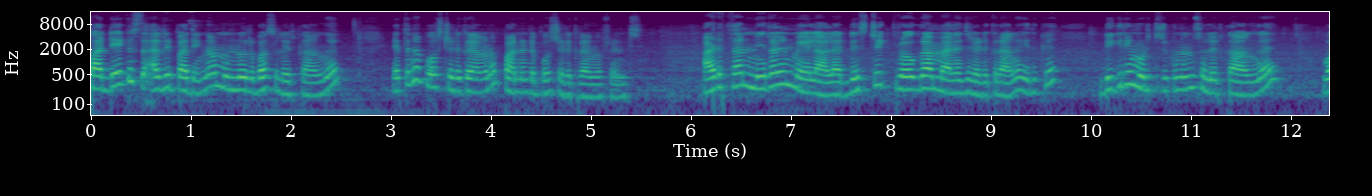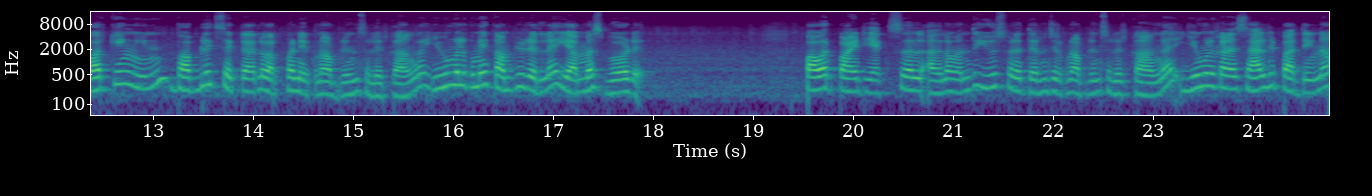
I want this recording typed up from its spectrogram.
பர் டேக்கு சேலரி பார்த்தீங்கன்னா முந்நூறுரூபா சொல்லியிருக்காங்க. எத்தனை போஸ்ட் எடுக்கிறாங்கன்னா பன்னெண்டு போஸ்ட் எடுக்கிறாங்க ஃப்ரெண்ட்ஸ் அடுத்த நிரல் மேலாளர் டிஸ்ட்ரிக்ட் ப்ரோக்ராம் மேனேஜர் எடுக்கிறாங்க. இதுக்கு டிகிரி முடிச்சிருக்கணும்னு சொல்லியிருக்காங்க. ஒர்க்கிங் இன் பப்ளிக் செக்டரில் ஒர்க் பண்ணியிருக்கணும் அப்படின்னு சொல்லியிருக்காங்க. இவங்களுக்குமே கம்ப்யூட்டரில் MS word power point excel அதெல்லாம் வந்து யூஸ் பண்ண தெரிஞ்சிருக்கணும் அப்படின்னு சொல்லியிருக்காங்க. இவங்களுக்கான சேலரி பார்த்தீங்கன்னா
